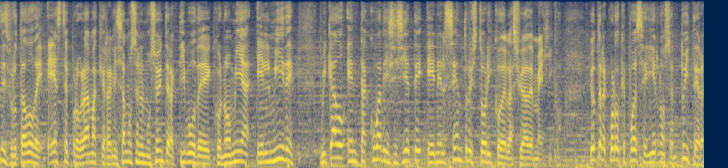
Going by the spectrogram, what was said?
Disfrutado de este programa que realizamos en el Museo Interactivo de Economía, el MIDE, ubicado en Tacuba 17 en el centro histórico de la Ciudad de México. Yo te recuerdo que puedes seguirnos en Twitter,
